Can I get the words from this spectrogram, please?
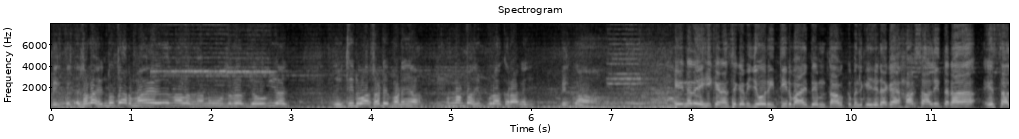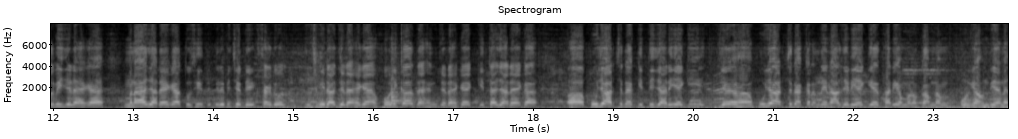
ਬਿਲਕੁਲ। ਇਹ ਸਾਡਾ ਹਿੰਦੂ ਧਰਮ ਹੈ ਇਹਦੇ ਨਾਲ ਸਾਨੂੰ ਮਤਲਬ ਜੋ ਵੀ ਆ ਰੀਤੀ ਰਿਵਾਜ ਸਾਡੇ ਬਣੇ ਆ ਉਹਨਾਂ ਨੂੰ ਤਾਂ ਅਸੀਂ ਪੂਰਾ ਕਰਾਂਗੇ ਜੀ। ਬਿਲਕੁਲ। ਹਾਂ। ਇਹਨਾਂ ਦਾ ਇਹੀ ਕਹਿਣਾ ਸੀਗਾ ਵੀ ਜੋ ਰੀਤੀ ਰਿਵਾਜ ਦੇ ਮੁਤਾਬਕ ਮਤਲਬ ਕਿ ਜਿਹੜਾ ਹੈਗਾ ਹਰ ਸਾਲ ਦੀ ਤਰ੍ਹਾਂ ਇਸ ਸਾਲ ਵੀ ਜਿਹੜਾ ਹੈਗਾ ਮਨਾਇਆ ਜਾ ਰਿਹਾ ਹੈਗਾ। ਤੁਸੀਂ ਮੇਰੇ ਪਿੱਛੇ ਦੇਖ ਸਕਦੇ ਹੋ ਤਸਵੀਰਾਂ ਜਿਹੜਾ ਹੈਗਾ ਹੋਲਿਕਾ ਦਹਨ ਜਿਹੜਾ ਹੈਗਾ ਕੀਤਾ ਜਾ ਰਿਹਾ ਹੈਗਾ। ਪੂਜਾ ਅਰਚਨਾ ਕੀਤੀ ਜਾ ਰਹੀ ਹੈਗੀ। ਜੇ, ਪੂਜਾ ਅਰਚਨਾ ਕਰਨ ਦੇ ਨਾਲ ਜਿਹੜੀ ਹੈਗੀ ਹੈ, ਸਾਰੀਆਂ ਮਨੋਕਾਮਨਾ ਪੂਰੀਆਂ ਹੁੰਦੀਆਂ ਨੇ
